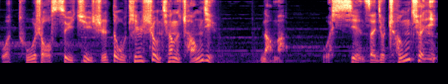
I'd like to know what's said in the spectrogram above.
我徒手碎巨石斗天圣枪的场景，那么我现在就成全你。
